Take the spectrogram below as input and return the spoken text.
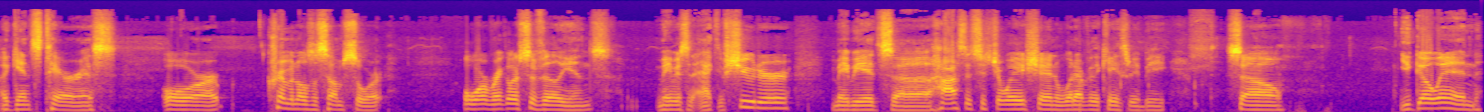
against terrorists or criminals of some sort or regular civilians. Maybe it's an active shooter, maybe it's a hostage situation, whatever the case may be. So you go in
